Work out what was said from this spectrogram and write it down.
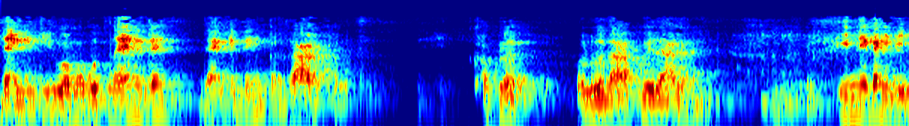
දැන් ඉතින් ඒව මොකුත් නැහැ නේද? දැන් ඉතින් සාක කකුල ඔළුව දාක්කුවේ දාගෙන ඉන්න එකයි තියෙන්නේ.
